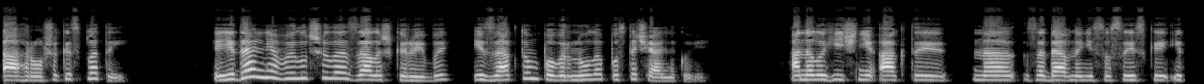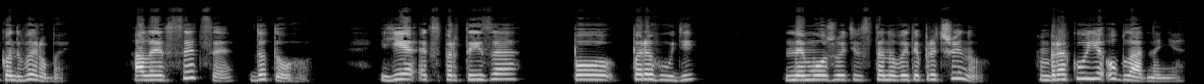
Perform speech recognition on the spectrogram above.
а грошики сплати. Їдальня вилучила залишки риби і з актом повернула постачальникові. Аналогічні акти на задавнені сосиски і конвироби. Але все це до того. Є експертиза по перегуді, не можуть встановити причину, бракує обладнання.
